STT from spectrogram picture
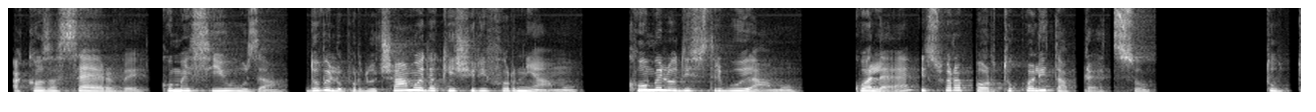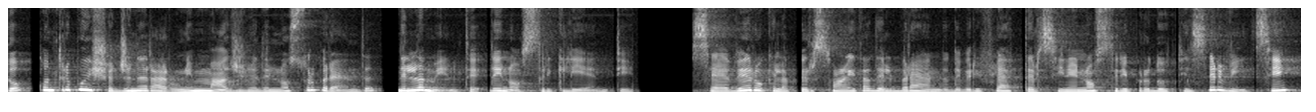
A cosa serve? Come si usa? Dove lo produciamo e da chi ci riforniamo? Come lo distribuiamo? Qual è il suo rapporto qualità-prezzo? Tutto contribuisce a generare un'immagine del nostro brand nella mente dei nostri clienti. Se è vero che la personalità del brand deve riflettersi nei nostri prodotti e servizi,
